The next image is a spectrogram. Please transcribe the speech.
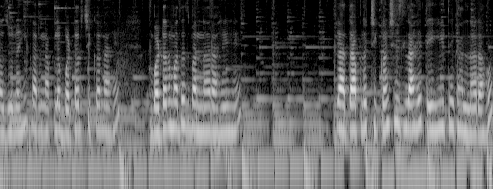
अजूनही कारण आपलं बटर चिकन आहे. बटरमध्येच बनणार आहे हे. आता आपलं चिकन शिजलं आहे तेही इथे घालणार आहोत.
